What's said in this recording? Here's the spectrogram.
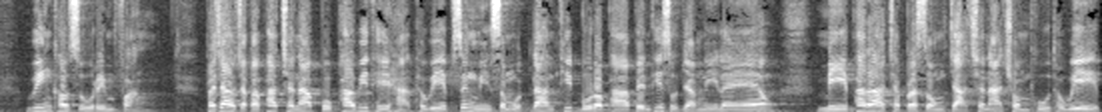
ำวิ่งเข้าสู่ริมฝั่ง พระเจ้าจักรพรรดิชนะปุพพวิเทหทวีป ซึ่งมีสมุดด้านทิศบุรพาเป็นที่สุดอย่างนี้แล้ว มีพระราชประสงค์จะชนะชมพูทวีป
